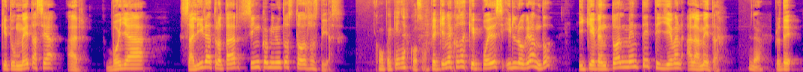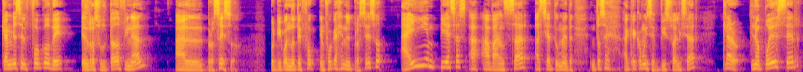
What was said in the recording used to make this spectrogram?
que tu meta sea, ar, voy a salir a trotar 5 minutos todos los días. Como pequeñas cosas. Pequeñas cosas que puedes ir logrando y que eventualmente te llevan a la meta. Ya. Pero te cambias el foco de el resultado final al proceso. Porque cuando te enfocas en el proceso, ahí empiezas a avanzar hacia tu meta. Entonces, acá como dices, visualizar, claro, no puede ser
